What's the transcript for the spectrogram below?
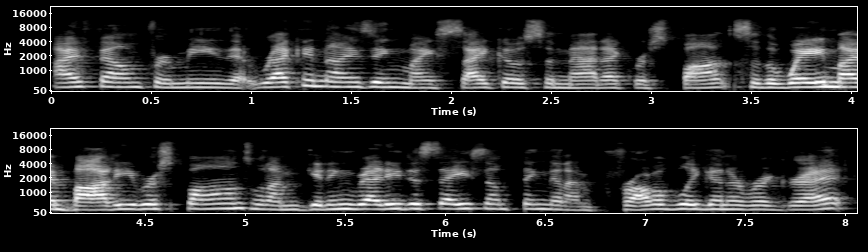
I found for me that recognizing my psychosomatic response, so the way my body responds when I'm getting ready to say something that I'm probably going to regret,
